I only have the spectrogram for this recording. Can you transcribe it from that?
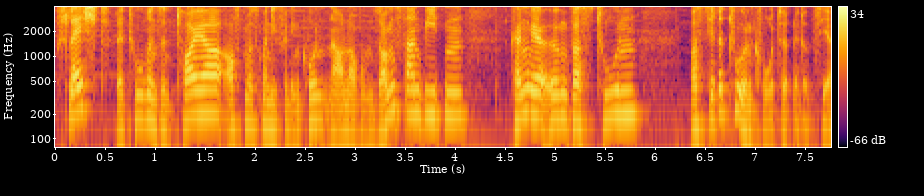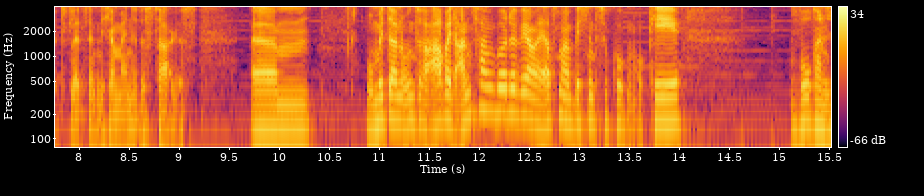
schlecht, Retouren sind teuer, oft muss man die für den Kunden auch noch umsonst anbieten. Können wir irgendwas tun, was die Retourenquote reduziert, letztendlich am Ende des Tages? Ähm, womit dann unsere Arbeit anfangen würde, wäre erstmal ein bisschen zu gucken, okay, woran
